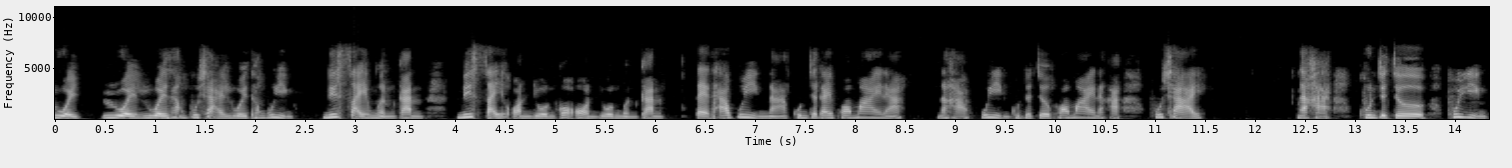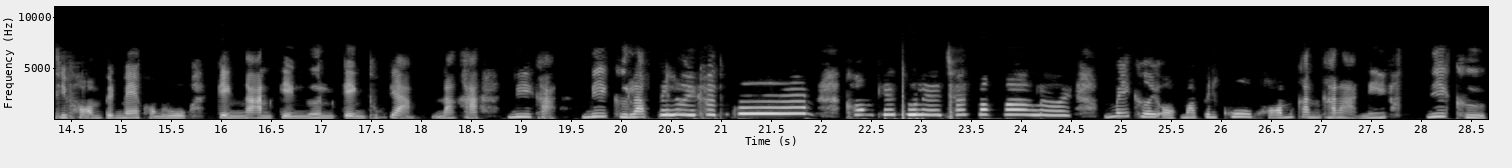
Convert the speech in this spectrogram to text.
รวยรวยรวยทั้งผู้ชายรวยทั้งผู้หญิง นิสัยเหมือนกัน นิสัยอ่อนโยนก็อ่อนโยนเหมือนกัน แต่ถ้าผู้หญิงนะ คุณจะได้พ่อไม้นะนะคะ ผู้หญิงคุณจะเจอพ่อไม้นะคะ ผู้ชายนะคะ คุณจะเจอผู้หญิงที่พร้อมเป็นแม่ของลูก เก่งงานเก่งเงินเก่งทุกอย่างนะคะ นี่ค่ะ นี่คือรับไปเลยค่ะทุกคน congratulation มาก ๆ เลย ไม่เคยออกมาเป็นคู่พร้อมกันขนาดนี้ นี่คือ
